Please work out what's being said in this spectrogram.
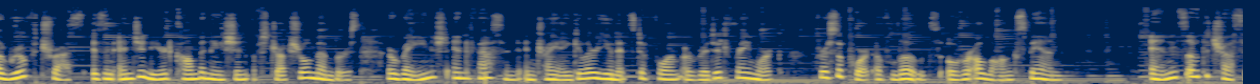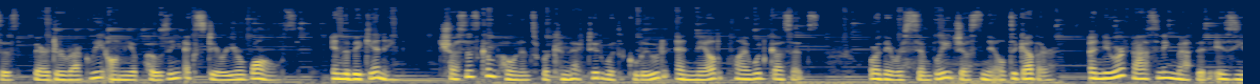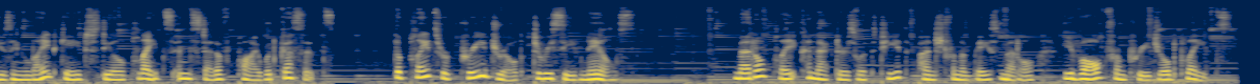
A roof truss is an engineered combination of structural members arranged and fastened in triangular units to form a rigid framework for support of loads over a long span. Ends of the trusses bear directly on the opposing exterior walls. In the beginning, trusses components were connected with glued and nailed plywood gussets, or they were simply just nailed together. A newer fastening method is using light gauge steel plates instead of plywood gussets. The plates were pre-drilled to receive nails. Metal plate connectors with teeth punched from the base metal evolved from pre-drilled plates.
